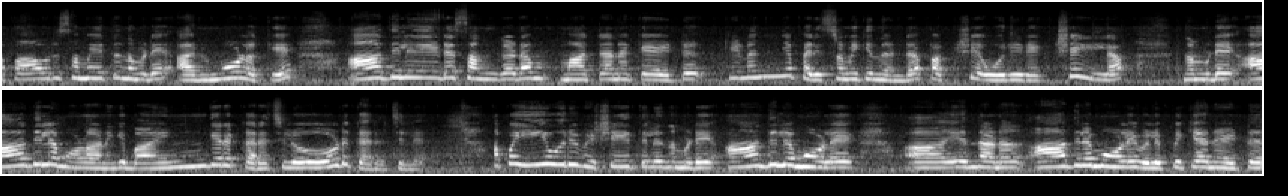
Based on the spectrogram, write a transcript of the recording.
അപ്പോൾ ആ ഒരു സമയത്ത് നമ്മുടെ അനുമോളൊക്കെ ആദിലയുടെ സങ്കടം മാറ്റാനൊക്കെ ആയിട്ട് കിണഞ്ഞ് പരിശ്രമിക്കുന്നുണ്ട്. പക്ഷേ ഒരു രക്ഷയില്ല. നമ്മുടെ ആദില മോളാണെങ്കിൽ ഭയങ്കര കരച്ചിലോട് കരച്ചിൽ അപ്പോൾ ഈ ഒരു വിഷയത്തിൽ നമ്മുടെ ആദില മോളെ എന്താണ് ആദില മോളെ വെളുപ്പിക്കാനായിട്ട്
